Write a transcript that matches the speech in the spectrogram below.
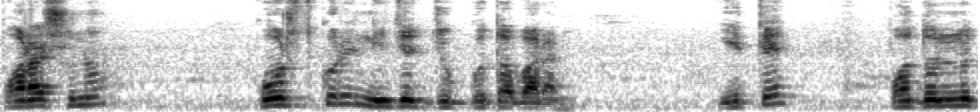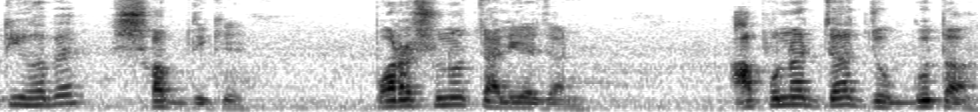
পড়াশোনা, কোর্স করে নিজের যোগ্যতা বাড়ান। এতে পদোন্নতি হবে সব দিকে। পড়াশুনো চালিয়ে যান। আপনার যা যোগ্যতা,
